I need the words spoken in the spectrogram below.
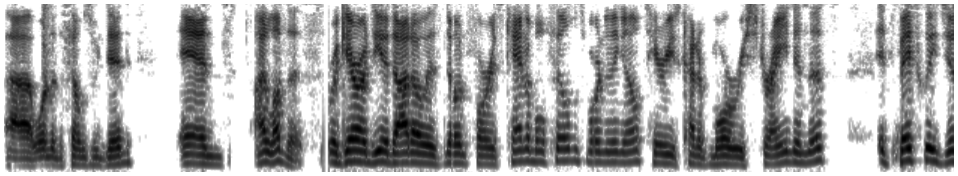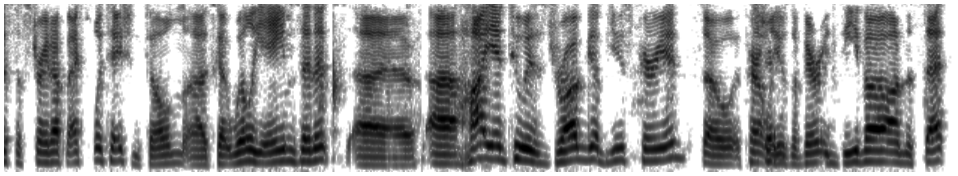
uh, one of the films we did. And I love this. Ruggero Deodato is known for his cannibal films more than anything else. Here he's kind of more restrained in this. It's basically just a straight up exploitation film. Uh, it's got Willie Aames in it, uh, uh, high into his drug abuse period. So apparently Sure. he was a very diva on the set.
